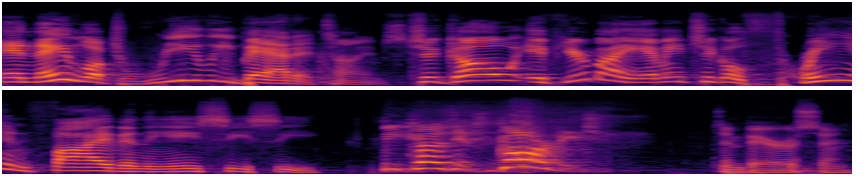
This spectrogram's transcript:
And they looked really bad at times. To go, if you're Miami, to go three and five in the ACC. Because it's garbage. It's embarrassing.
